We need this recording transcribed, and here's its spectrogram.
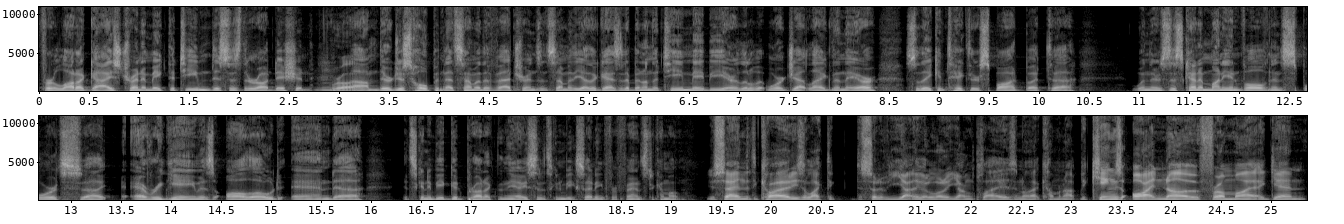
For a lot of guys trying to make the team, this is their audition. Right. Um, they're just hoping that some of the veterans and some of the other guys that have been on the team maybe are a little bit more jet lagged than they are, so they can take their spot. But uh, when there's this kind of money involved in sports, uh, every game is all out, and uh, it's going to be a good product in the ice, and it's going to be exciting for fans to come out. You're saying that the Coyotes are like the, the sort of young, they got a lot of young players and all that coming up. The Kings, I know from my again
